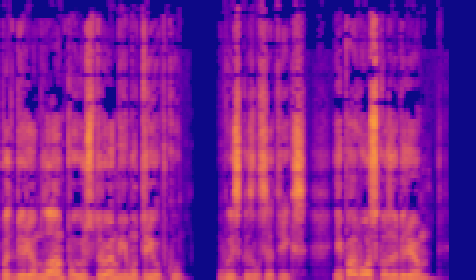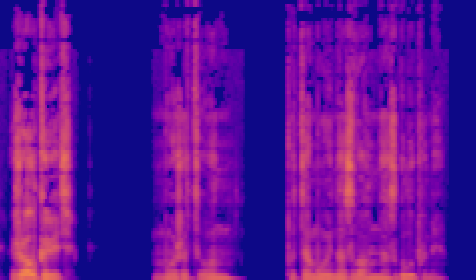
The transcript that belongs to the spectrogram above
подберем лампу и устроим ему трепку», — высказался Трикс. «И повозку заберем. Жалко ведь». «Может, он потому и назвал нас глупыми?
